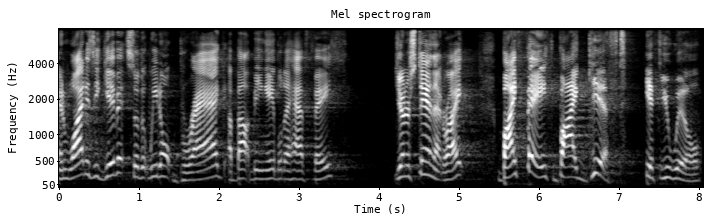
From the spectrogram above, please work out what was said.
And why does He give it? So that we don't brag about being able to have faith? Do you understand that, right? By faith, by gift, if you will,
